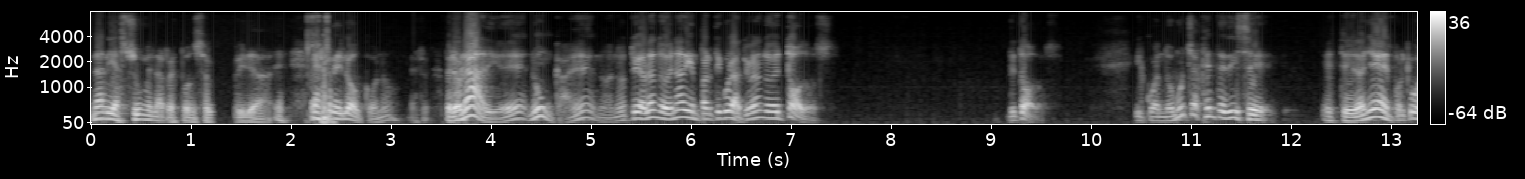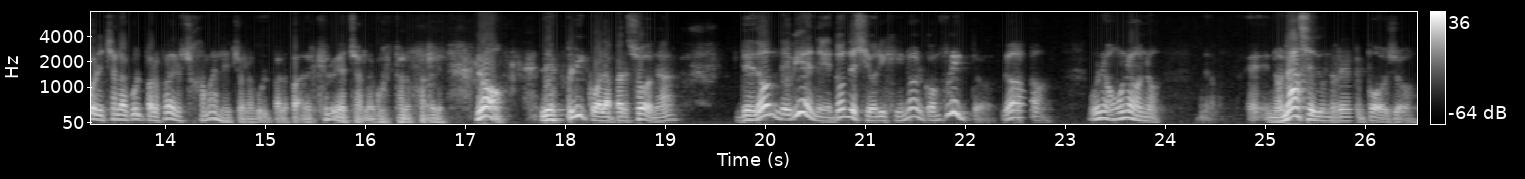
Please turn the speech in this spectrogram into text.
Nadie asume la responsabilidad. Es, re loco, ¿no? Pero nadie, ¿eh? Nunca, ¿eh? No estoy hablando de nadie en particular, estoy hablando de todos. De todos. Y cuando mucha gente dice, este, Daniel, ¿por qué voy a echar la culpa a los padres? Yo jamás le echo la culpa a los padres. ¿Qué le voy a echar la culpa a los padres? No, le explico a la persona de dónde viene, dónde se originó el conflicto. No, uno, uno no, no, eh, nace de un repollo.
